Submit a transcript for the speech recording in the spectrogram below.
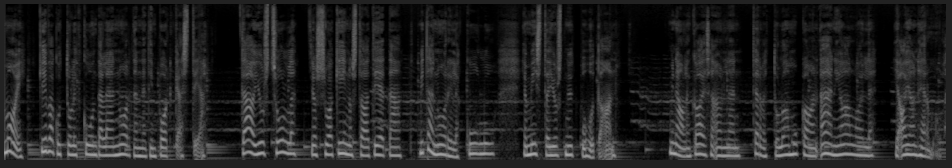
moi! Kiva, kun tulit kuuntelemaan Nuorten netin podcastia. Tämä on just sulle, jos sua kiinnostaa tietää, mitä nuorille kuuluu ja mistä just nyt puhutaan. Minä olen Kaisa Önlen. Tervetuloa mukaan ääniaalloille ja ajan hermolle.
